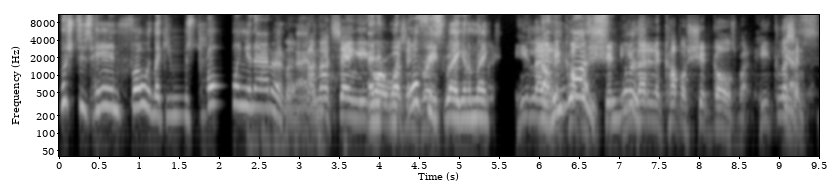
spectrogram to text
pushed his hand forward like he was throwing it at him. at I'm him. not saying And Igor it wasn't off great. his leg, and I'm like, he let No, in a he couple was, shit. he He, let in a couple shit goals, but he listen. Yes.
